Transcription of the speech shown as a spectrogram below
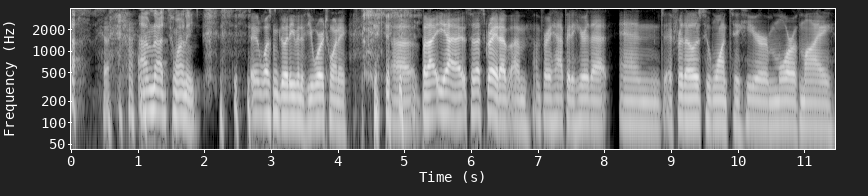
I'm not 20. it wasn't good even if you were 20. Uh, but I, yeah, so that's great. I, I'm I'm very happy to hear that. And for those who want to hear more of my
